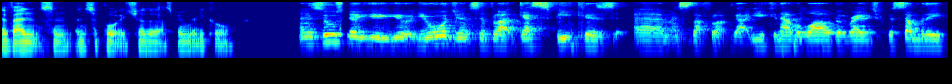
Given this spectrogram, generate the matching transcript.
events and, and support each other. That's been really cool it's also you, your your audience of like guest speakers um, and stuff like that. You can have a wilder range because somebody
